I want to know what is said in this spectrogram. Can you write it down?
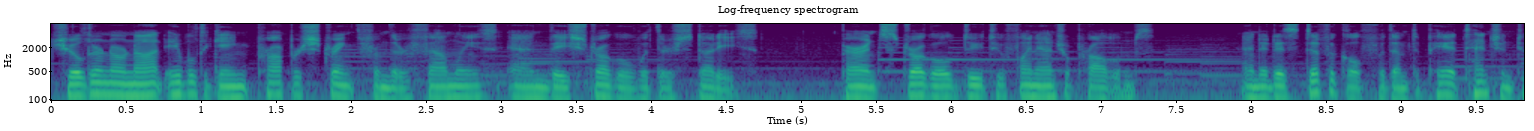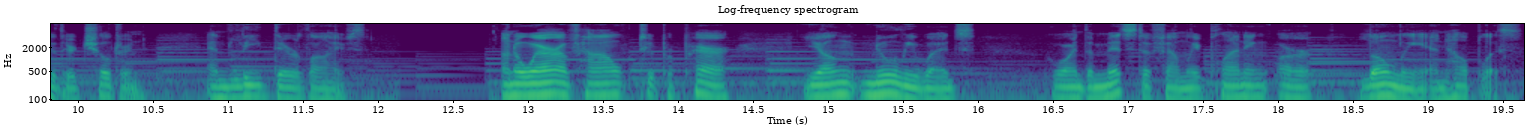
Children are not able to gain proper strength from their families and they struggle with their studies. Parents struggle due to financial problems, and it is difficult for them to pay attention to their children and lead their lives. Unaware of how to prepare, young newlyweds who are in the midst of family planning are lonely and helpless.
